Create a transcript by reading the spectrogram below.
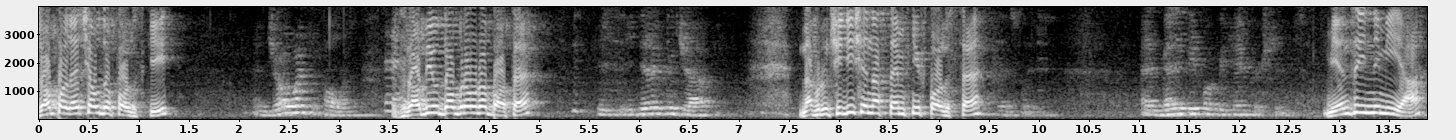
Joe poleciał do Polski. Zrobił dobrą robotę. Nawrócili się następni w Polsce. Między innymi ja.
